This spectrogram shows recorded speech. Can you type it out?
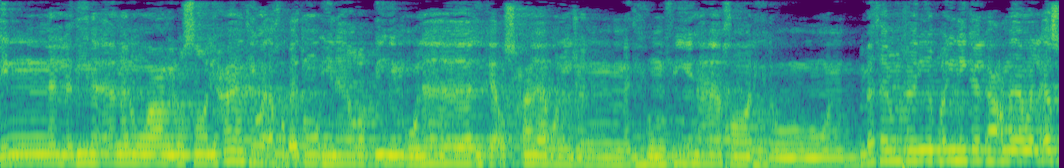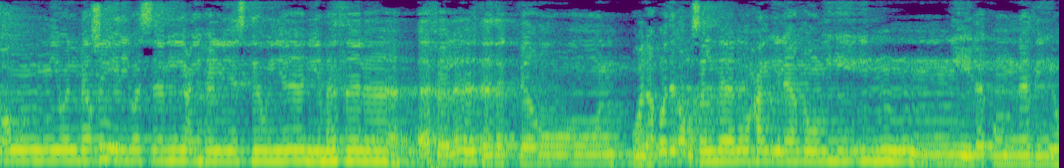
إن الذين آمنوا وعملوا الصالحات وأخبتوا إلى ربهم أولئك أصحاب الجنة هم فيها خالدون. مثل الفريقين كالأعمى والأصم والبصير والسميع هل يستويان مثلا؟ أفلا تذكرون؟ ولقد أرسلنا نوحا إلى قومه إني لكم نذير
